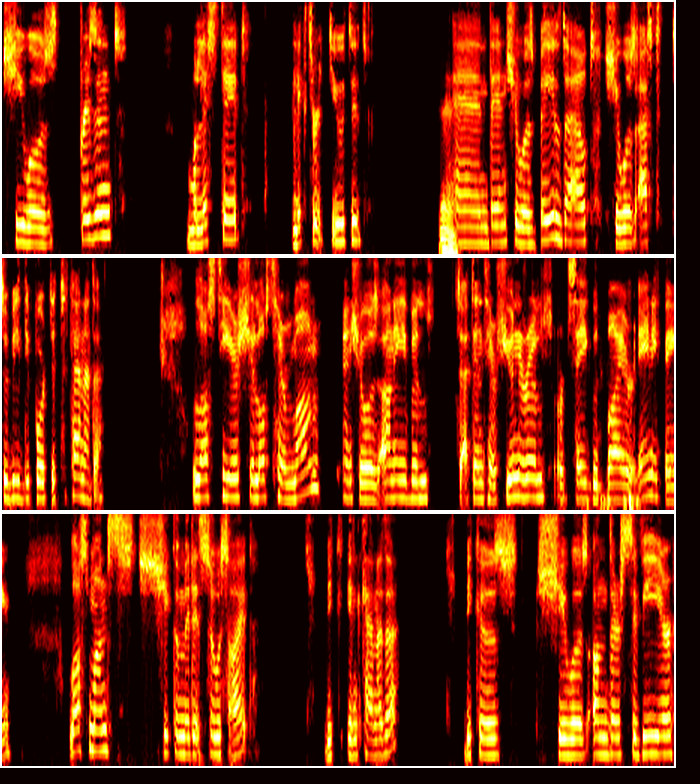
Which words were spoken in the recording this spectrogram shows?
She was imprisoned, molested, electrocuted, mm. and then she was bailed out. She was asked to be deported to Canada. Last year, she lost her mom and she was unable to attend her funeral or say goodbye or anything. Last month, she committed suicide in Canada because she was under severe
